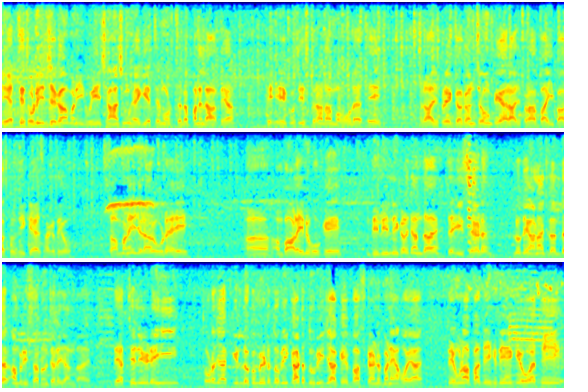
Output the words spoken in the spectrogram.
ਤੇ ਇੱਥੇ ਥੋੜੀ ਜਗ੍ਹਾ ਬਣੀ ਹੋਈ ਹੈ, ਛਾਂ ਛੂ ਹੈਗੀ ਇੱਥੇ ਮੋਟਰਸਾਈਕਲ ਆਪਾਂ ਨੇ ਲਾਤੇ ਆ ਤੇ ਇਹ ਕੁਝ ਇਸ ਤਰ੍ਹਾਂ ਦਾ ਮਾਹੌਲ ਹੈ ਇੱਥੇ। ਰਾਜਪੁਰੇ ਗਗਨ ਚੌਂਕ ਜਾਂ ਰਾਜਪੁਰਾ ਬਾਈਪਾਸ ਤੁਸੀਂ ਕਹਿ ਸਕਦੇ ਹੋ। ਸਾਹਮਣੇ ਜਿਹੜਾ ਰੋਡ ਹੈ ਇਹ ਅੰਬਾਲੇ ਨੂੰ ਹੋ ਕੇ ਦਿੱਲੀ ਨਿਕਲ ਜਾਂਦਾ ਹੈ ਤੇ ਇਸ ਸਾਈਡ ਲੁਧਿਆਣਾ, ਜਲੰਧਰ, ਅੰਮ੍ਰਿਤਸਰ ਨੂੰ ਚਲੇ ਜਾਂਦਾ ਹੈ। ਤੇ ਇੱਥੇ ਨੇੜੇ ਹੀ ਥੋੜਾ ਜਿਹਾ ਕਿਲੋਮੀਟਰ ਤੋਂ ਵੀ ਘੱਟ ਦੂਰੀ ਜਾ ਕੇ ਬੱਸ ਸਟੈਂਡ ਬਣਿਆ ਹੋਇਆ ਹੈ। ਤੇ ਹੁਣ ਆਪਾਂ ਦੇਖਦੇ ਹਾਂ ਕਿ ਉਹ ਇੱਥੇ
